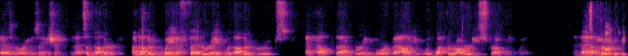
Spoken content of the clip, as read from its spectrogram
as an organization and that's another another way to federate with other groups and help them bring more value with what they're already struggling with and then so a third would be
